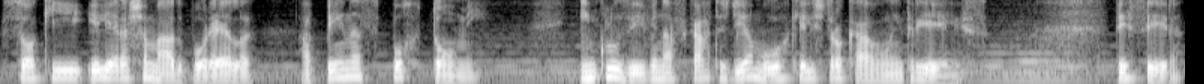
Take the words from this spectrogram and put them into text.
só que ele era chamado por ela apenas por Tommy inclusive nas cartas de amor que eles trocavam entre eles. Terceira,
